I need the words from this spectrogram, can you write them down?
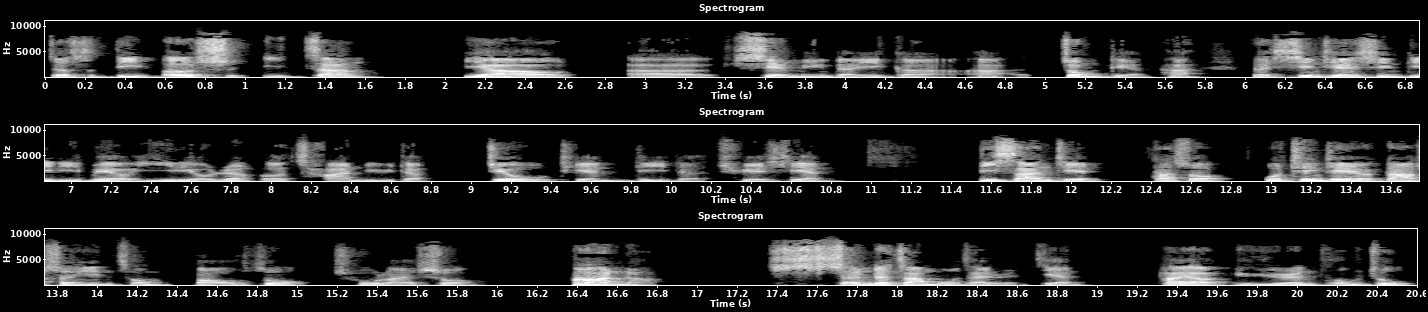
这是第二十一章。要呃显明的一个啊重点哈，在新天新地里没有遗留任何残余的旧天地的缺陷。第三节他说：“我听见有大声音从宝座出来说：看哪，神的帐幕在人间，他要与人同住，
